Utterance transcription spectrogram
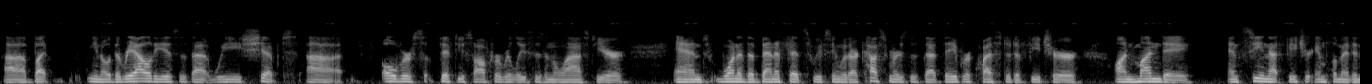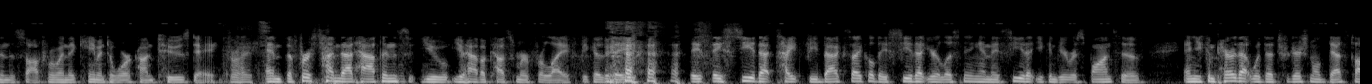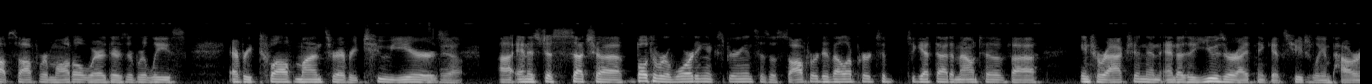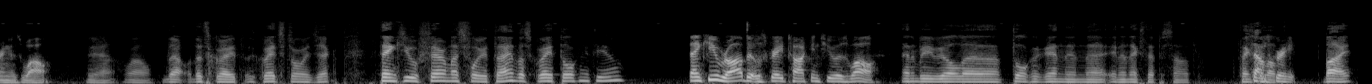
Uh, but you know the reality is is that we shipped uh, over 50 software releases in the last year, and one of the benefits we've seen with our customers is that they've requested a feature on Monday and seeing that feature implemented in the software when they came into work on Tuesday. Right. And the first time that happens, you you have a customer for life because they they they see that tight feedback cycle, they see that you're listening, and they see that you can be responsive. And you compare that with a traditional desktop software model where there's a release every 12 months or every two years. Yeah. Uh, and it's just such a both a rewarding experience as a software developer to to get that amount of uh, interaction, and, and as a user, I think it's hugely empowering as well. Yeah, well, that, that's great. Great story, Jack. Thank you very much for your time. It was great talking to you. Thank you, Rob. It was great talking to you as well. And we will uh, talk again in uh, in the next episode. Thanks Sounds a lot. great. Bye.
